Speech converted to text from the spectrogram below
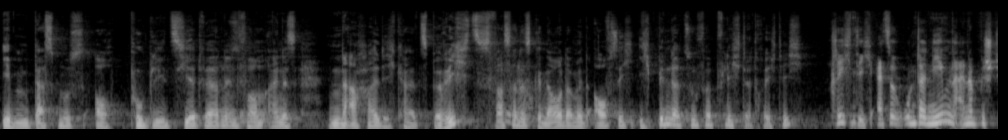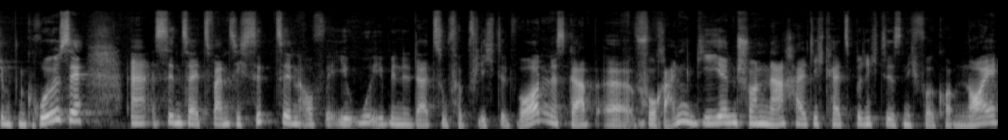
eben das muss auch publiziert werden in Form eines Nachhaltigkeitsberichts. Was genau. hat es genau damit auf sich? Ich bin dazu verpflichtet, richtig? Richtig. Also Unternehmen einer bestimmten Größe äh, sind seit 2017 auf EU-Ebene dazu verpflichtet worden. Es gab äh, vorangehend schon Nachhaltigkeitsberichte, ist nicht vollkommen neu.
